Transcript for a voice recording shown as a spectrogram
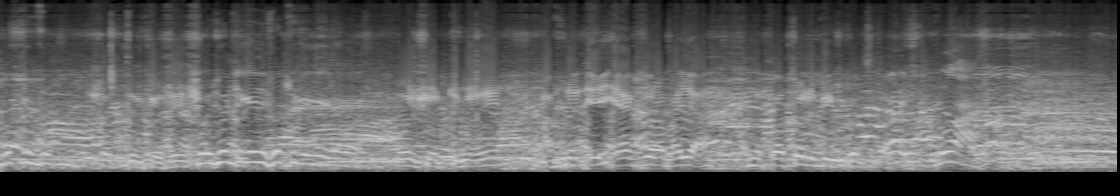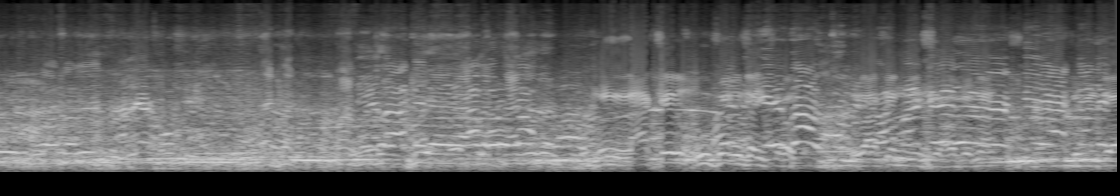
সত্তর কেজি। পঁয়ষট্টি মানে আপনার এই এক জোড়া ভাইয়া, আপনি কত বিক্রি করতে পারেন লাখের উপরে হবে। লাখের নিচে হবে না? দুইটা,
